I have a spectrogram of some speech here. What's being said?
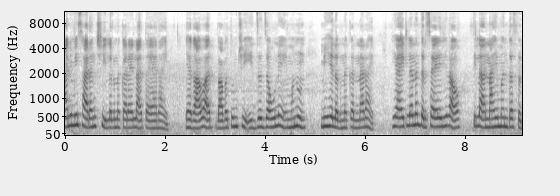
आणि मी सारंगशी लग्न करायला तयार आहे. ह्या गावात बाबा तुमची इज्जत जाऊ नये म्हणून मी हे लग्न करणार आहे. हे ऐकल्यानंतर सयाजीराव तिला नाही म्हणत असतात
